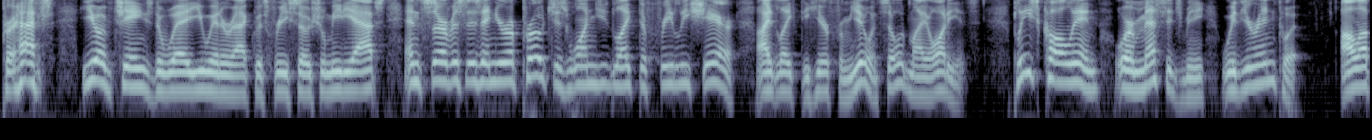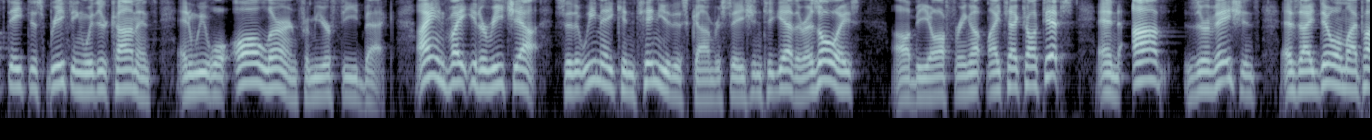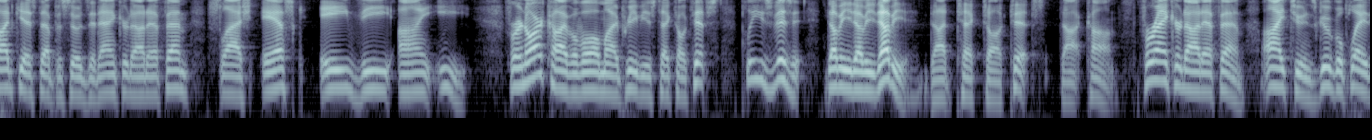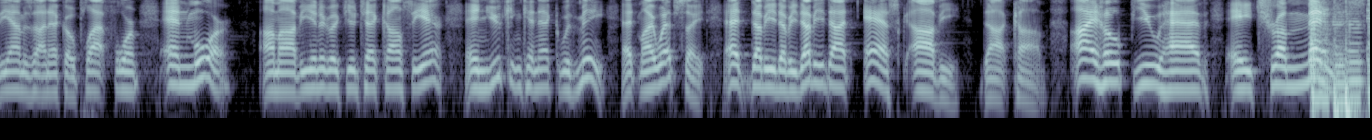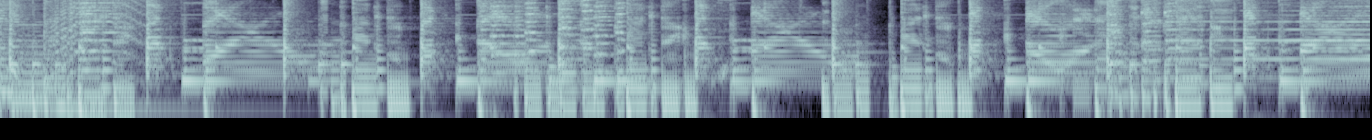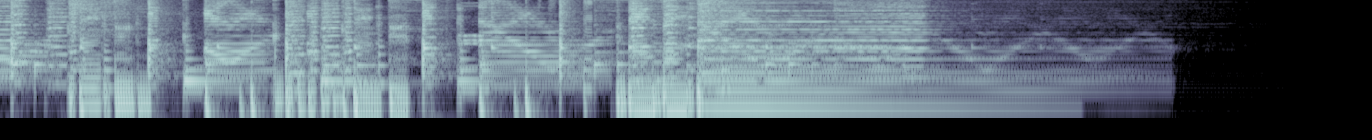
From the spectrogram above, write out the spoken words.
Perhaps you have changed the way you interact with free social media apps and services, and your approach is one you'd like to freely share. I'd like to hear from you, and so would my audience. Please call in or message me with your input. I'll update this briefing with your comments, and we will all learn from your feedback. I invite you to reach out so that we may continue this conversation together. As always, I'll be offering up my Tech Talk tips and observations as I do on my podcast episodes at anchor.fm slash askavie. For an archive of all my previous Tech Talk tips, please visit www.techtalktips.com. For Anchor.fm, iTunes, Google Play, the Amazon Echo platform, and more, I'm Avie Uniglicht, your tech concierge, and you can connect with me at my website at www.askavie.com. I hope you have a tremendous.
